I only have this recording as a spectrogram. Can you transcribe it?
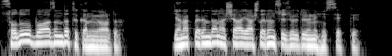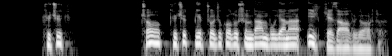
Soluğu boğazında tıkanıyordu. Yanaklarından aşağı yaşların süzüldüğünü hissetti. Küçük, çok küçük bir çocuk oluşundan bu yana ilk kez ağlıyordu.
